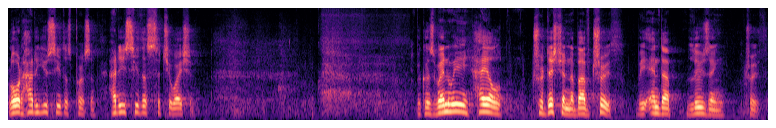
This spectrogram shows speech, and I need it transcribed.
Lord, how do you see this person? How do you see this situation? Because when we hail tradition above truth, we end up losing truth.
